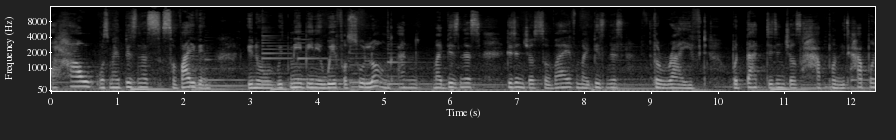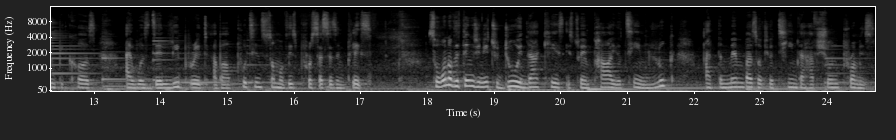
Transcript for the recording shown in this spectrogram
Uh, how was my business surviving? You know, with me being away for so long, and my business didn't just survive, my business thrived. But that didn't just happen. It happened because I was deliberate about putting some of these processes in place. So, one of the things you need to do in that case is to empower your team. Look at the members of your team that have shown promise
